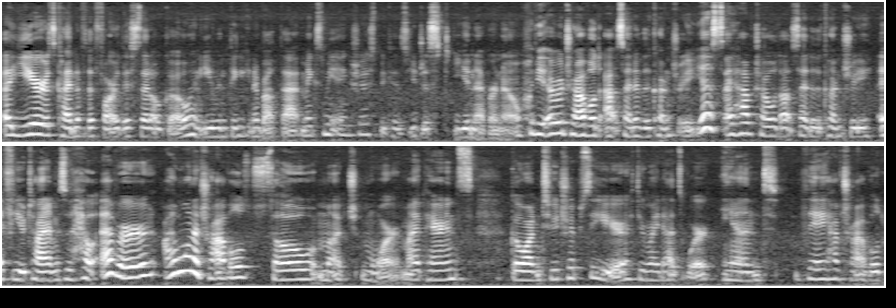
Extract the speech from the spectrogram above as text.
A year is kind of the farthest that I'll go, and even thinking about that makes me anxious because you just you never know. Have you ever traveled outside of the country? Yes, I have traveled outside of the country a few times. However, I want to travel so much more. My parents go on two trips a year through my dad's work and they have traveled,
